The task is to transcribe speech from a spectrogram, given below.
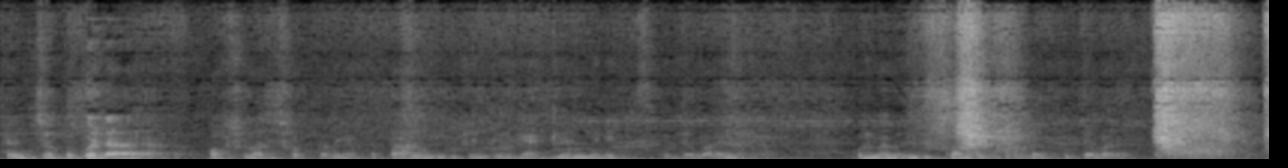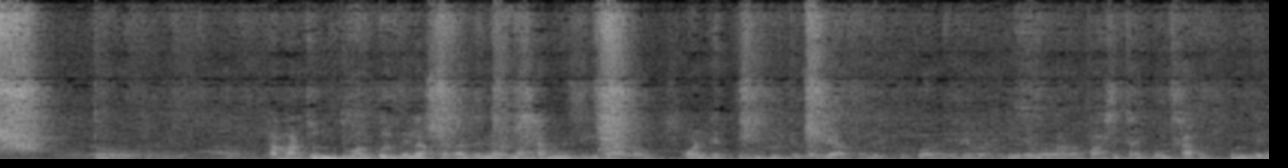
হ্যাঁ যত কটা অপশন আছে সব কটাই আপনি পাবেন। যদি ফেসবুক গাইডলাইন মেনে করতে পারেন। ওইভাবে যদি কন্টেন্ট করতে পারেন। তো আমার জন্য দোয়া করবেন আপনারা যেন আমি সামনের দিকে ভালো কন্টেন্ট তৈরি করতে পারি আপনাদেরকে করে দিতে পারি এবং আমার পাশে থাকবেন সাপোর্ট করবেন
